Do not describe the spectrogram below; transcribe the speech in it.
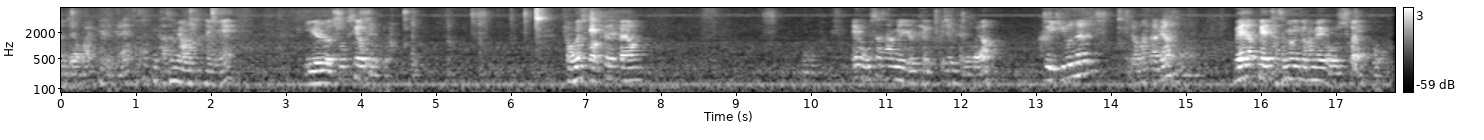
전제라고 할 텐데 어쨌든 다섯 명을 선생님이 일렬로 쭉 세워주고요. 경우의 수가 어떻게 될까요? 1, 5, 4, 3, 1 이렇게 보시면 되는 거예요. 그 이유는 뭐라고 한다면 맨 앞에 다섯 명 중 한 명이 올 수가 있고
